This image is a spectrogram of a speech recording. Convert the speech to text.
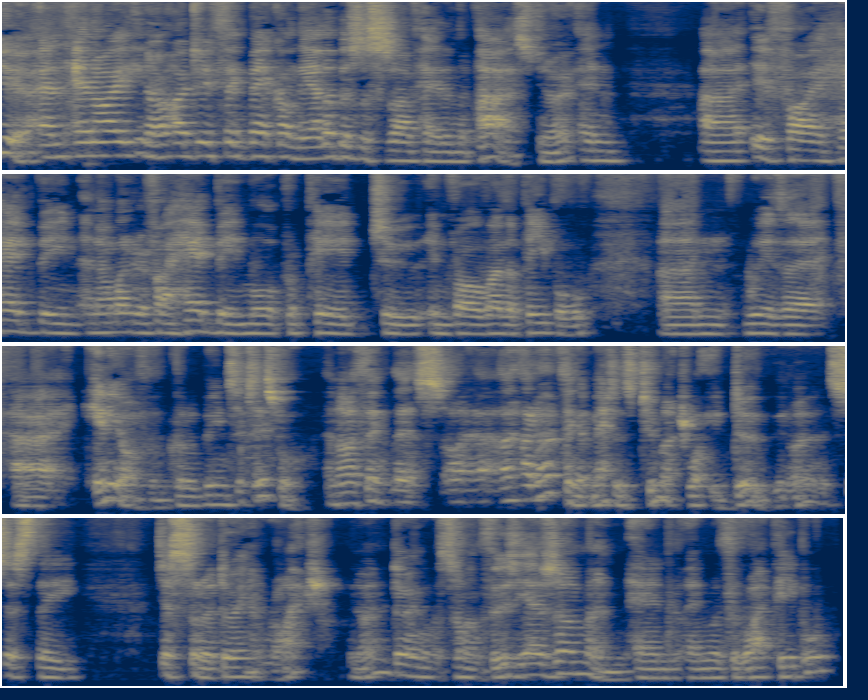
Yeah, and and I you know I do think back on the other businesses I've had in the past, you know, and uh, if I had been, and I wonder if I had been more prepared to involve other people, um, whether uh, any of them could have been successful. And I think that's, I, I, don't think it matters too much what you do, you know, it's just the, just sort of doing it right, you know, doing it with some enthusiasm and, and, and with the right people.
